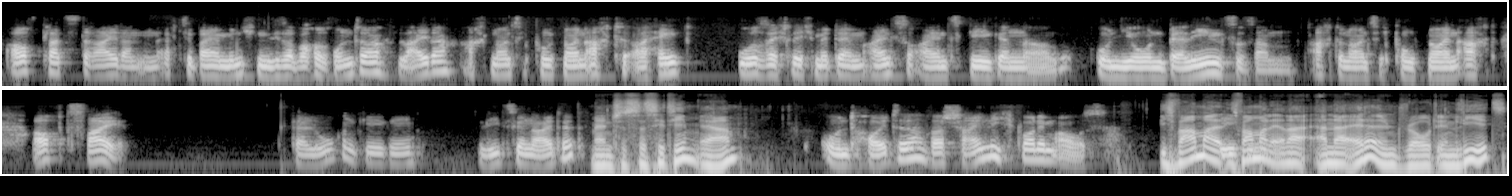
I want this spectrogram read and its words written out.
Auf Platz 3 dann FC Bayern München in dieser Woche runter. Leider 98.98 äh, hängt ursächlich mit dem 1:1 gegen äh, Union Berlin zusammen. 98.98. Auf 2 verloren gegen Leeds United. Manchester City, ja. Und heute wahrscheinlich vor dem Aus. Ich war mal, ich war mal an der, an der Elland Road in Leeds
